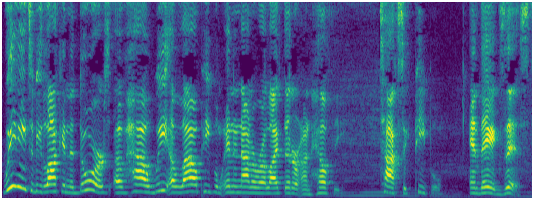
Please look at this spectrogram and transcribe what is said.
We need to be locking the doors of how we allow people in and out of our life that are unhealthy, toxic people, and they exist.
